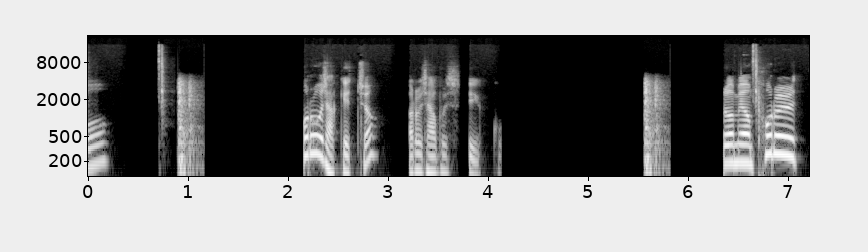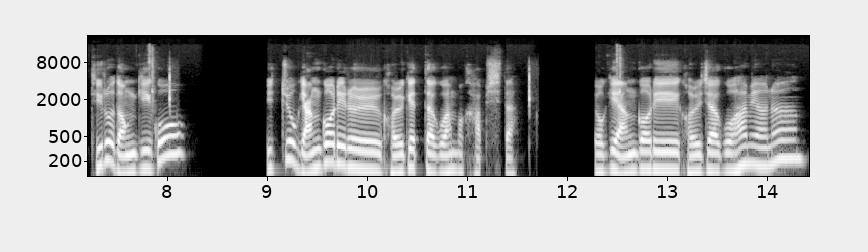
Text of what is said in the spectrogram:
오, 포로 잡겠죠? 바로 잡을 수도 있고. 그러면 포를 뒤로 넘기고 이쪽 양거리를 걸겠다고 한번 갑시다. 여기 양거리 걸자고 하면은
